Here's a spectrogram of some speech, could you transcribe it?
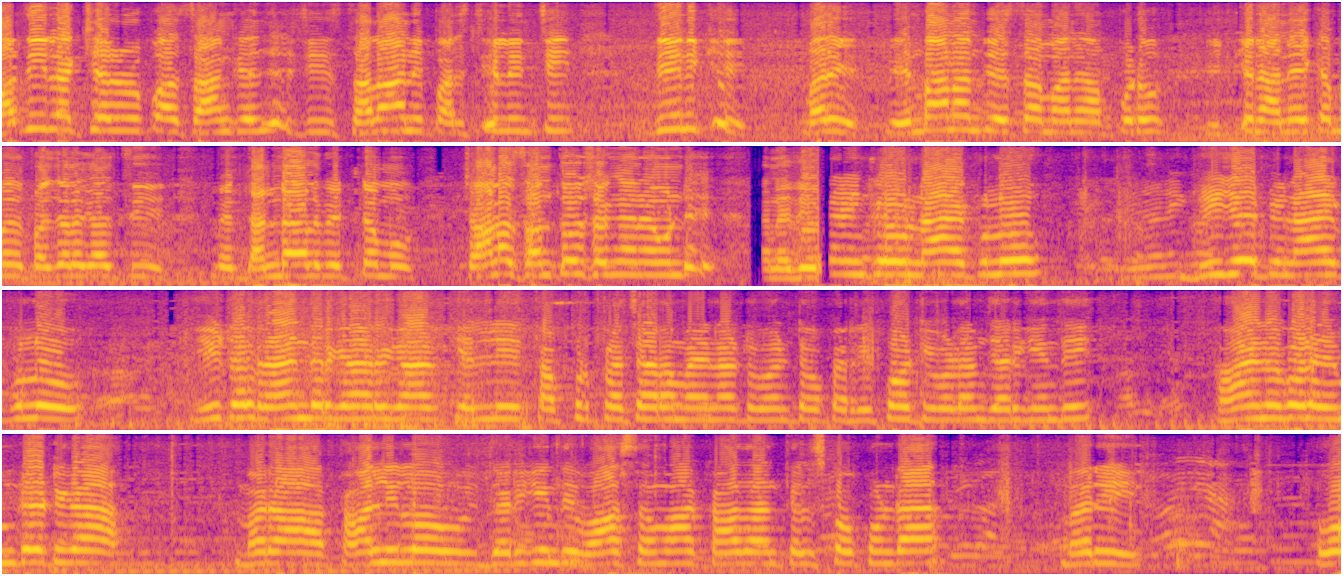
పది లక్షల రూపాయలు శాంక్షన్ చేసి స్థలాన్ని పరిశీలించి దీనికి మరి నిర్మాణం చేస్తామని అప్పుడు ఇక్కడ అనేక మంది ప్రజలు కలిసి మేము దండాలు పెట్టాము చాలా సంతోషంగానే ఉండే. అనేది నాయకులు బీజేపీ నాయకులు ఈటల రాజేందర్ గారి గారికి వెళ్ళి తప్పుడు ప్రచారం అయినటువంటి ఒక రిపోర్ట్ ఇవ్వడం జరిగింది. ఆయన కూడా ఇమ్మీడియట్గా మరి ఆ కాలనీలో జరిగింది వాస్తవమా కాదా అని తెలుసుకోకుండా మరి ఓ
